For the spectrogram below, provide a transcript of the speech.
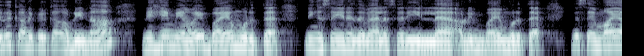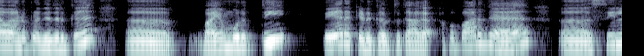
எதுக்கு அனுப்பியிருக்காங்க அப்படின்னா நெஹேமியாவை பயமுறுத்த. நீங்கள் செய்கிற இந்த வேலை சரியில்லை அப்படின்னு பயமுறுத்த. இந்த செம்மாயாவை அனுப்புறது எதற்கு? பயமுறுத்தி பேரை கெடுக்கிறதுக்காக. அப்போ பாருங்கள் சில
